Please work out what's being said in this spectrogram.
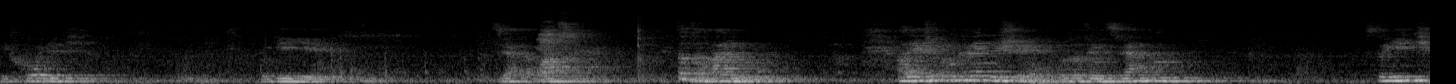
підходять, події свята Пасхи, це в загальному. Але якщо конкретніше поза цим святом стоїть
